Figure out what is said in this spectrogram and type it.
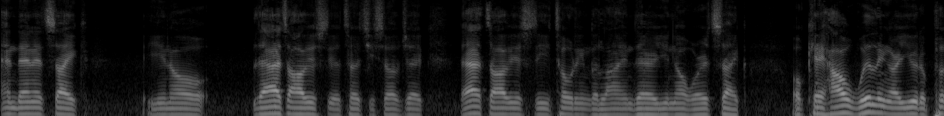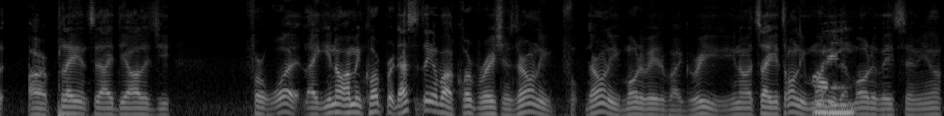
and then it's like, you know, that's obviously a touchy subject. That's obviously toting the line there, you know, where it's like, okay, how willing are you to put or play into the ideology? For what? Like you know, I mean, corporate. That's the thing about corporations. They're only they're only motivated by greed. You know, it's like it's only money right. that motivates them. You know,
